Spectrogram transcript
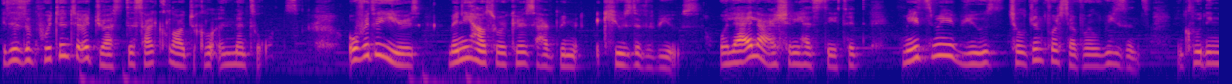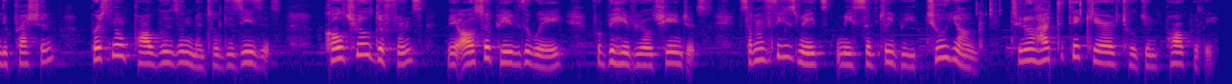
it is important to address the psychological and mental ones. Over the years, many houseworkers have been accused of abuse. Wala Ashri has stated Maids may abuse children for several reasons, including depression, personal problems, and mental diseases. Cultural difference may also pave the way for behavioral changes. Some of these maids may simply be too young to know how to take care of children properly.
